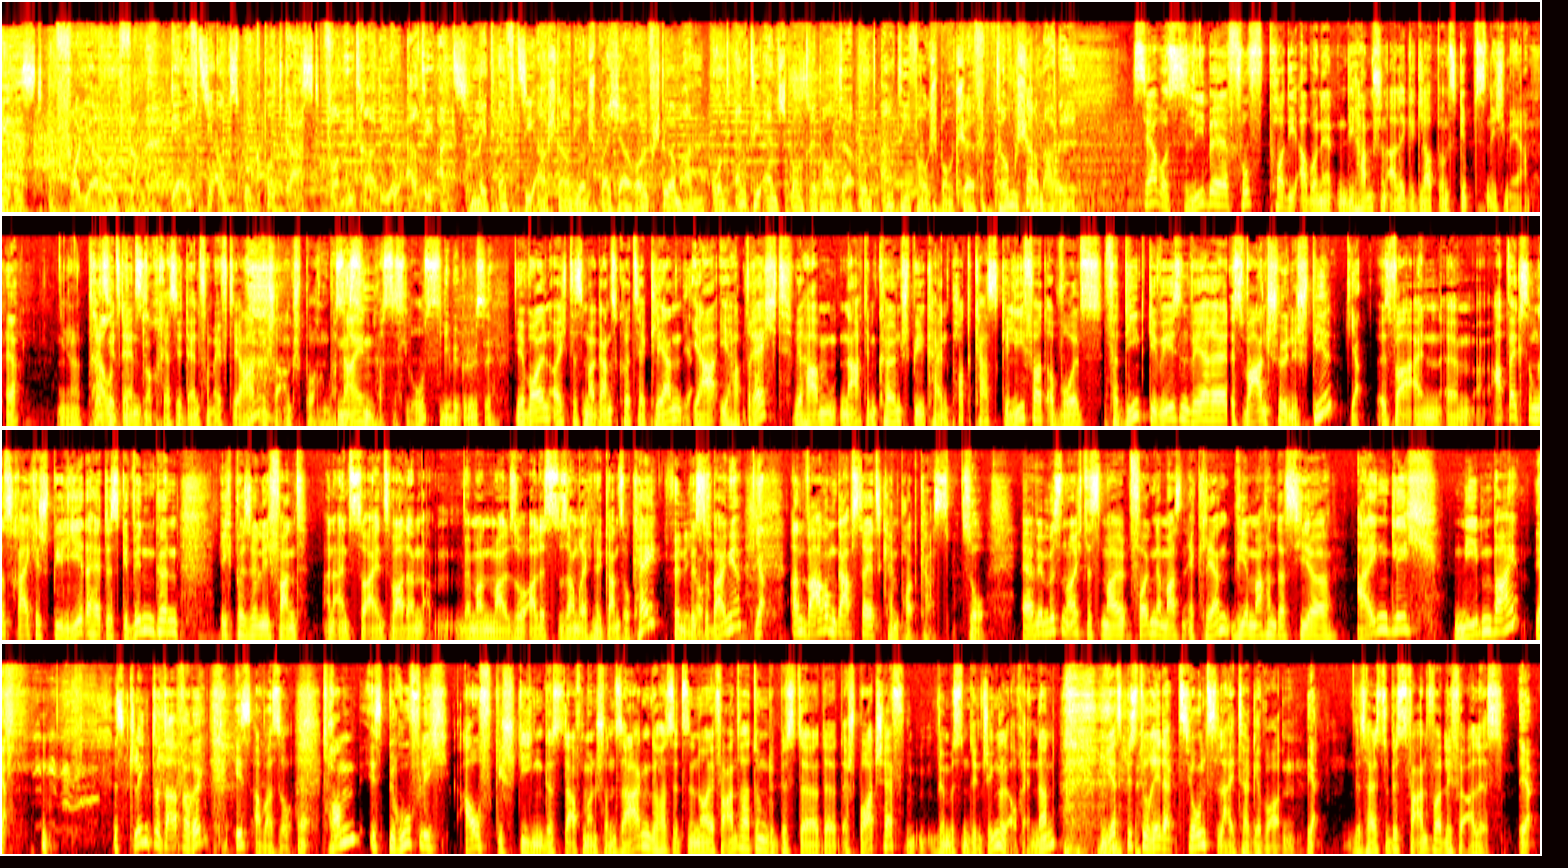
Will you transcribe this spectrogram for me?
Hier ist Feuer und Flamme, der FC Augsburg Podcast von Hitradio RT1 mit FCA Stadionsprecher Rolf Stürmann und RT1 Sportreporter und RTV Sportchef Tom Scharnagel. Servus, liebe Fuff-Poddy-Abonnenten, die haben schon alle geglaubt, uns gibt es nicht mehr. Ja. Ja, Präsident, noch. Präsident vom FCA hat mich schon angesprochen. Was Nein. Ist, was ist los? Liebe Grüße. Wir wollen euch das mal ganz kurz erklären. Ja, ja ihr habt recht. Wir haben nach dem Köln-Spiel keinen Podcast geliefert, obwohl es verdient gewesen wäre. Es war ein schönes Spiel. Ja. Es war ein ähm, abwechslungsreiches Spiel. Jeder hätte es gewinnen können. Ich persönlich fand, ein 1 zu 1 war dann, wenn man mal so alles zusammenrechnet, ganz okay. Finde ich Bist auch. du bei mir? Ja. Und warum gab es da jetzt keinen Podcast? So, äh, wir müssen euch das mal folgendermaßen erklären. Wir machen das hier eigentlich nebenbei. Ja. Es klingt total verrückt, ist aber so. Tom ist beruflich aufgestiegen, das darf man schon sagen. Du hast jetzt eine neue Verantwortung, du bist der, der, der Sportchef. Wir müssen den Jingle auch ändern. Und jetzt bist du Redaktionsleiter geworden. Ja. Das heißt, du bist verantwortlich für alles. Ja.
